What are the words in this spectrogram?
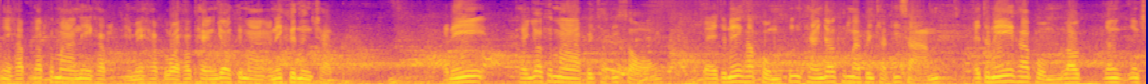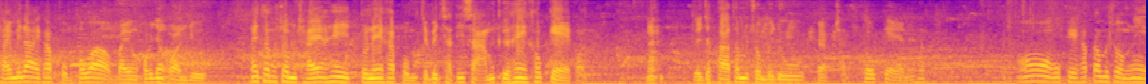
นี่ครับนับขึ้นมานี่ครับเห็นไหมครับรอยเขาแทงยอดขึ้นมา อันนี้คือ 1 ฉัดอันนี้แทงยอดขึ้นมาเป็นฉัดที่ 2 แต่ตัวนี้ครับผมเพิ่งแทงยอดขึ้นมาเป็นฉัดที่3ไอ้ตัวนี้ครับผมเรายังยังใช้ไม่ได้ครับผมเพราะว่าใบของเขายังอ่อนอยู่ ให้ท่านผู้ชมใช้ให้ตัวนี้ครับผมจะเป็นฉัดที่ 3 คือให้เขาแก่ก่อนนะเดี๋ยวจะพาท่านผู้ชมไปดูแบบฉัดที่เขาแก่นะครับ อ๋อโอเคครับท่านผู้ชมนี่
